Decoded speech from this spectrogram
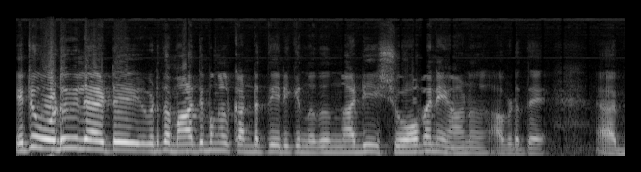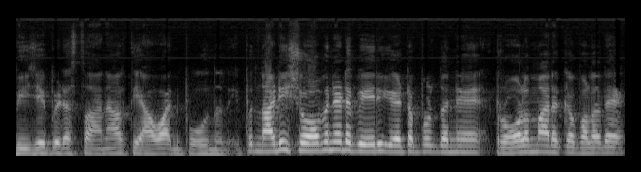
ഏറ്റവും ഒടുവിലായിട്ട് ഇവിടുത്തെ മാധ്യമങ്ങൾ കണ്ടെത്തിയിരിക്കുന്നത് നടി ശോഭനയാണ് അവിടുത്തെ ബി ജെ പിയുടെ സ്ഥാനാർത്ഥി ആവാൻ പോകുന്നത്. ഇപ്പം നടി ശോഭനയുടെ പേര് കേട്ടപ്പോൾ തന്നെ ട്രോളന്മാരൊക്കെ വളരെ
